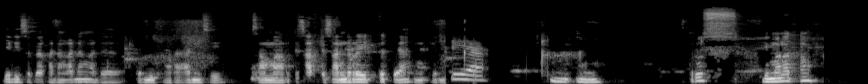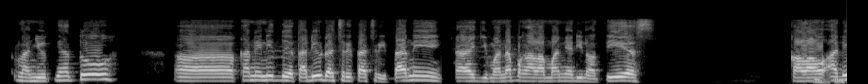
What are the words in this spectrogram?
Jadi suka kadang-kadang ada pembicaraan sih sama artis-artis underrated ya mungkin. Iya. Mm-mm. terus gimana tang? Lanjutnya tuh eh kan ini dia tadi udah cerita-cerita nih kayak gimana pengalamannya di notice. Kalau Mhm. ada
